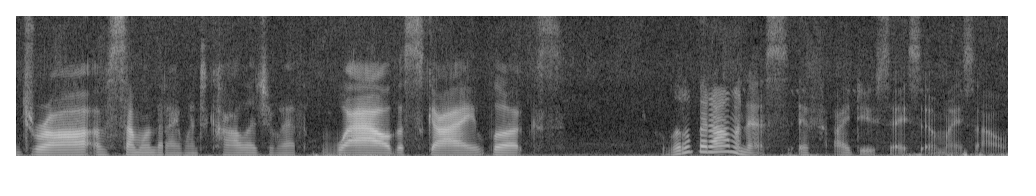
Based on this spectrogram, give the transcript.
draw of someone that I went to college with, wow, the sky looks a little bit ominous, if I do say so myself.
